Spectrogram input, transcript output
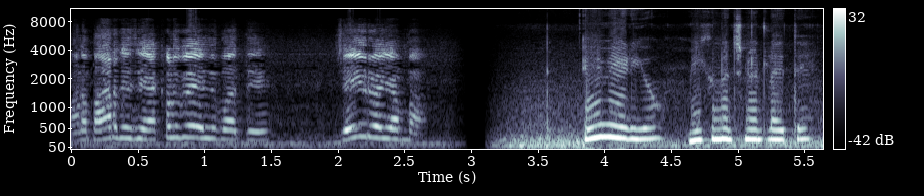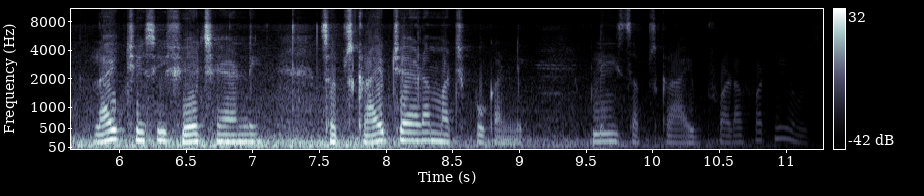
మన భారతదేశం ఎక్కడికో వెళ్ళిపోద్ది. జై రోజమ్మ. ఈ వీడియో మీకు నచ్చినట్లయితే లైక్ చేసి షేర్ చేయండి. సబ్స్క్రైబ్ చేయడం మర్చిపోకండి. ప్లీజ్ సబ్స్క్రైబ్ ఫటాఫట్ న్యూస్.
